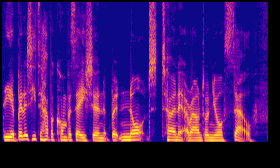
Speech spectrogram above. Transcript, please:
the ability to have a conversation but not turn it around on yourself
